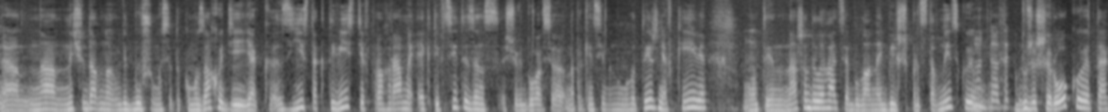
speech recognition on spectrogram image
е, на нещодавно відбувшомуся такому заході, як з'їзд активістів програми Active Citizens, що відбувався наприкінці минулого тижня в Києві. От і наша делегація була найбільш представницькою, Ну, да, дуже широкою, так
